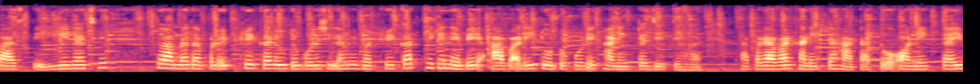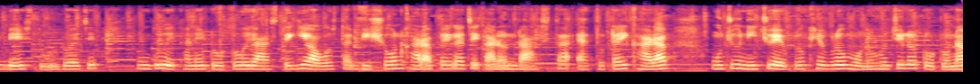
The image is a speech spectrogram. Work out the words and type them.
বাস বেরিয়ে গেছে। তো আমরা তারপরে ট্রেকারে উঠে পড়েছিলাম। এবার ট্রেকার থেকে নেবে আবার এই টোটো করে খানিকটা যেতে হয়। তারপরে আবার খানিকটা হাঁটা। তো অনেকটাই বেশ দূর রয়েছে। কিন্তু এখানে টোটো আসতে গিয়ে অবস্থা ভীষণ খারাপ হয়ে গেছে, কারণ রাস্তা এতটাই খারাপ, উঁচু নিচু, এবড়ো খেবড়ো মনে হচ্ছিল টোটো না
